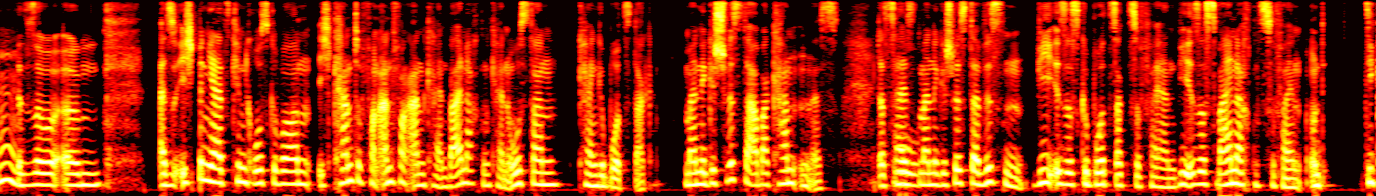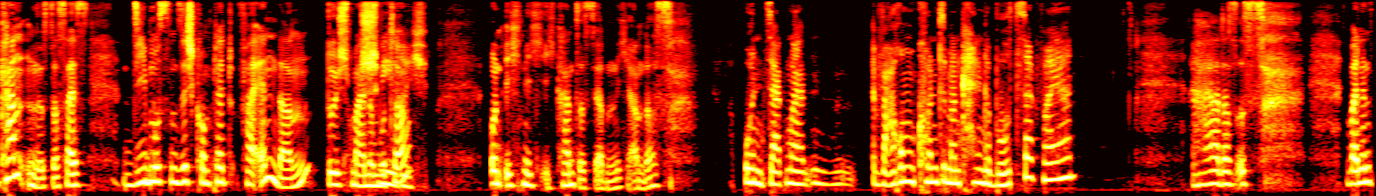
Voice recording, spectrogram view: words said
Mhm. Also, ähm, also ich bin ja als Kind groß geworden. Ich kannte von Anfang an kein Weihnachten, kein Ostern, kein Geburtstag. Meine Geschwister aber kannten es. Das heißt, oh. meine Geschwister wissen, wie ist es Geburtstag zu feiern, wie ist es Weihnachten zu feiern. Und die kannten es. Das heißt, die mussten sich komplett verändern durch meine Schwierig. Mutter. Und ich nicht. Ich kannte es ja nicht anders. Und sag mal, warum konnte man keinen Geburtstag feiern? Ah, das ist. Bei den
